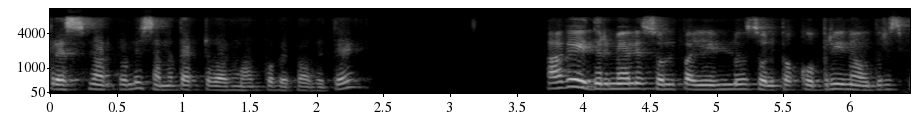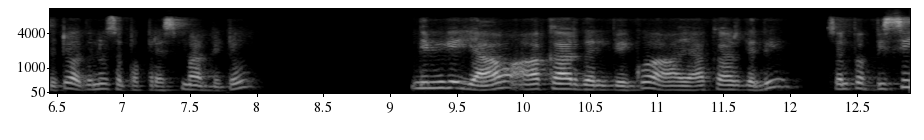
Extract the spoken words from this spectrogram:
ಪ್ರೆಸ್ ಮಾಡಿಕೊಂಡು ಸಮತಟ್ಟವಾಗಿ ಮಾಡ್ಕೋಬೇಕಾಗುತ್ತೆ. ಹಾಗೆ ಇದ್ರ ಮೇಲೆ ಸ್ವಲ್ಪ ಎಳ್ಳು, ಸ್ವಲ್ಪ ಕೊಬ್ಬರಿನ ಉದುರಿಸ್ಬಿಟ್ಟು ಅದನ್ನು ಸ್ವಲ್ಪ ಪ್ರೆಸ್ ಮಾಡಿಬಿಟ್ಟು ನಿಮಗೆ ಯಾವ ಆಕಾರದಲ್ಲಿ ಬೇಕೋ ಆ ಆಕಾರದಲ್ಲಿ ಸ್ವಲ್ಪ ಬಿಸಿ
